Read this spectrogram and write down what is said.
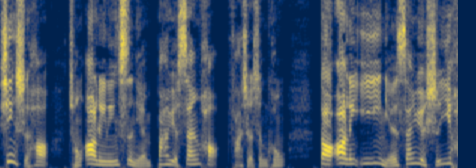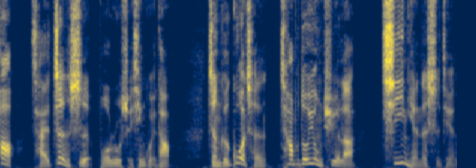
信使号从2004年8月3号发射升空，到2011年3月11号才正式泊入水星轨道，整个过程差不多用去了七年的时间。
